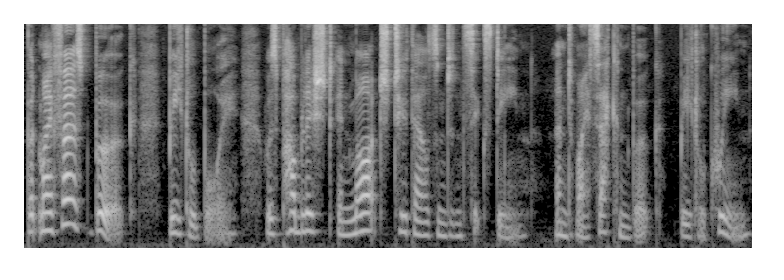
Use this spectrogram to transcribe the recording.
But my first book, Beetle Boy, was published in March 2016, and my second book, Beetle Queen,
